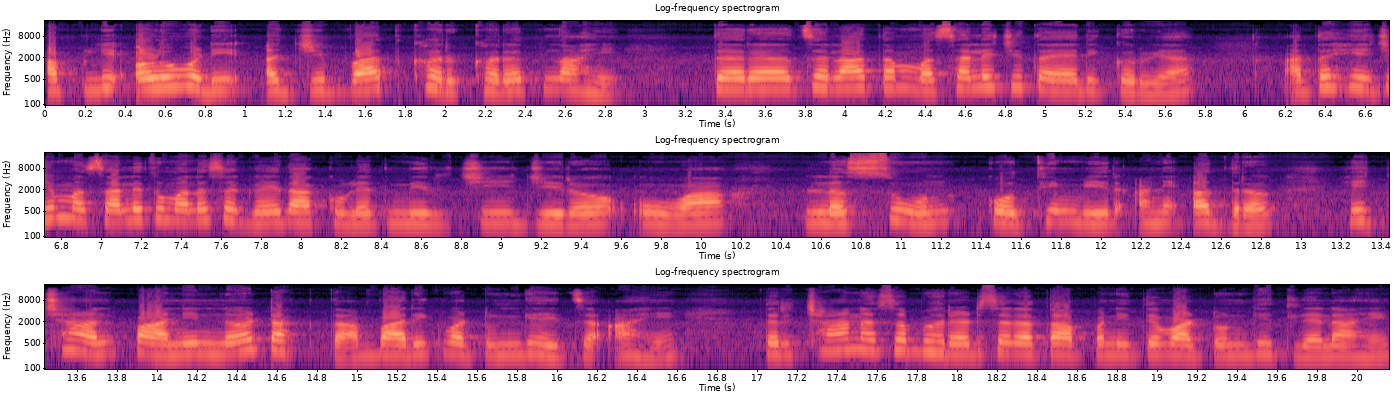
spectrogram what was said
आपली अळूवडी अजिबात खरखरत नाही. तर चला आता मसाल्याची तयारी करूया. आता हे जे मसाले तुम्हाला सगळे दाखवलेत मिरची जिरं ओवा लसूण कोथिंबीर आणि अद्रक हे छान पाणी न टाकता बारीक वाटून घ्यायचं आहे. तर छान असं भरडसर आता आपण इथे वाटून घेतलेलं आहे.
